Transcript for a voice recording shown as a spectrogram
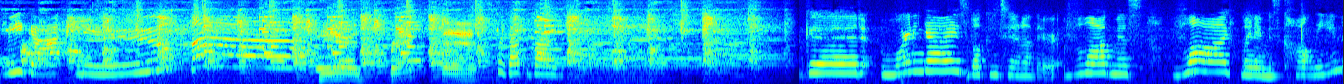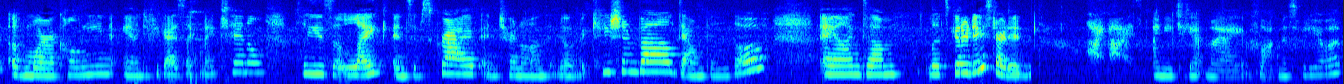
We got new bugs! Here's breakfast. Forgot the bugs. Good morning guys, welcome to another Vlogmas vlog. My name is Coleen of Moera Coleen and if you guys like my channel, please like and subscribe and turn on the notification bell down below. And um, let's get our day started. I need to get my Vlogmas video up.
